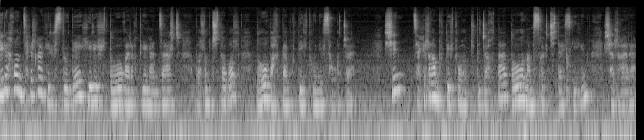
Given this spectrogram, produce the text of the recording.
Гэр ахуйн цахилгаан хэрэгслүүдэд хэрэг дуу гаргадгийг анзаарч боломжтой бол дуу багтаа бүтээгдэхүүнийг сонгож бай. Шин цахилгаан бүтээгдэхүүн худалдаж авахдаа дуу намсгагчтай эсхийг нь шалгаарай.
